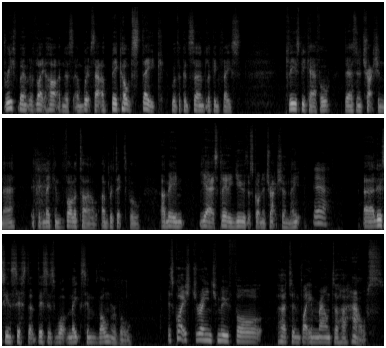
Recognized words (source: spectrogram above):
brief moment of lightheartedness and whips out a big old steak with a concerned looking face. Please be careful. There's an attraction there. It could make him volatile, unpredictable. I mean, yeah, it's clearly you that's got an attraction, mate. Yeah. Uh, Lucy insists that this is what makes him vulnerable. It's quite a strange move for her to invite him round to her house.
